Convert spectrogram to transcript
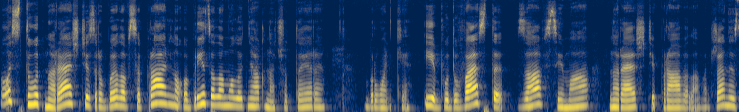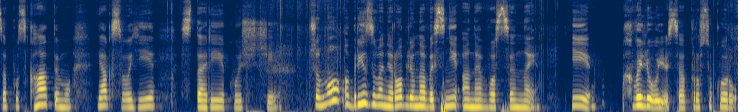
Ось тут, нарешті, зробила все правильно, обрізала молодняк на 4 броньки. І буду вести за всіма, нарешті, правилами. Вже не запускатиму, як свої старі кущі. Чому обрізування роблю навесні, а не восени? І хвилююся про сокорух.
